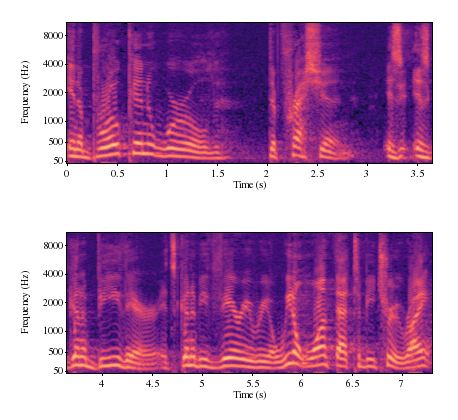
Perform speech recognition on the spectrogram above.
In a broken world, depression is, is going to be there. It's going to be very real. We don't want that to be true, right?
